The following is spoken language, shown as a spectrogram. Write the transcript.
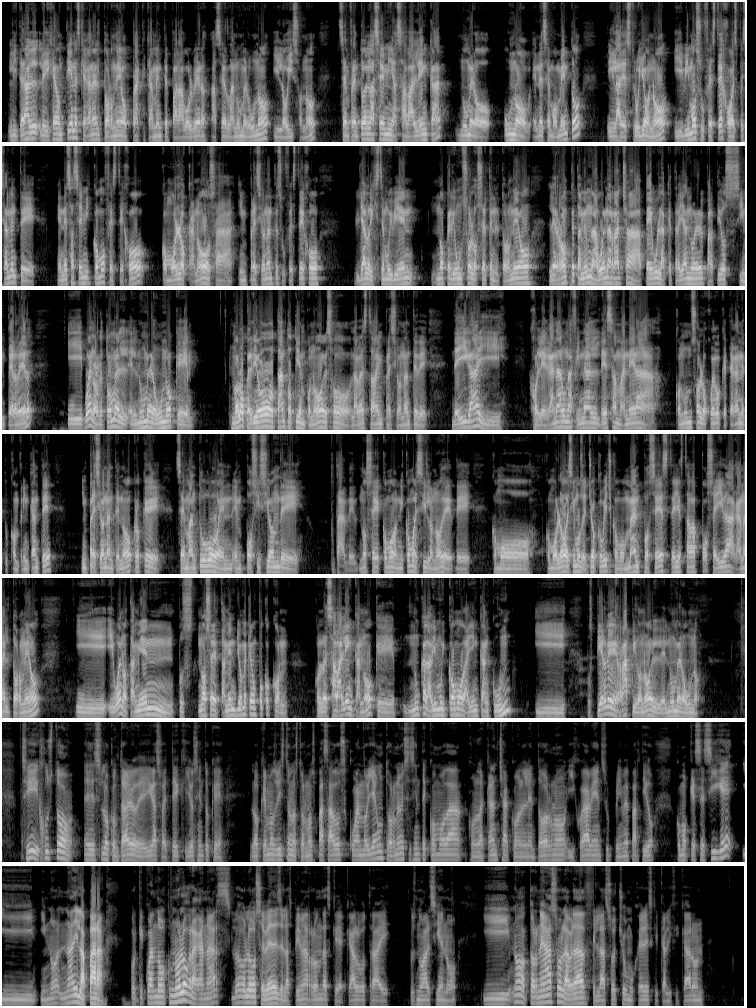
literal le dijeron tienes que ganar el torneo prácticamente para volver a ser la número uno y lo hizo, ¿no? Se enfrentó en la semi a Zabalenka, número uno en ese momento, y la destruyó, ¿no? Y vimos su festejo, especialmente en esa semi, cómo festejó como loca, ¿no? O sea, impresionante su festejo, ya lo dijiste muy bien, no perdió un solo set en el torneo, le rompe también una buena racha a Pégula que traía nueve partidos sin perder. Y bueno, retoma el, número uno que no lo perdió tanto tiempo, ¿no? Eso la verdad estaba impresionante de, de Iga y, jole, ganar una final de esa manera con un solo juego que te gane tu contrincante, impresionante, ¿no? Creo que se mantuvo en, posición de, de, no sé cómo, ni cómo decirlo, ¿no? De, de como como lo decimos de Djokovic, como man possessed, ella estaba poseída a ganar el torneo. Y, bueno, también, pues no sé, también yo me quedo un poco con, con lo de Zabalenka, ¿no? Que nunca la vi muy cómoda ahí en Cancún y pues pierde rápido, ¿no? El, el número uno. Sí, justo es lo contrario de Iga Swiatek. Yo siento que lo que hemos visto en los torneos pasados, cuando llega un torneo y se siente cómoda con la cancha, con el entorno y juega bien su primer partido, como que se sigue y, no, nadie la para. Porque cuando no logra ganar, luego, luego se ve desde las primeras rondas que, algo trae, pues no al 100, ¿no? Y no, torneazo, la verdad, las ocho mujeres que calificaron,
